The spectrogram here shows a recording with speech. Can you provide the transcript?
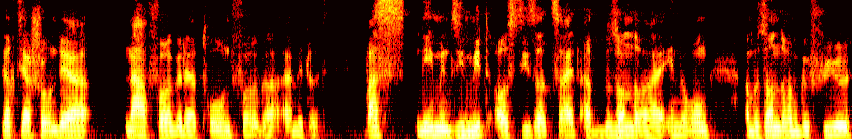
wird ja schon der Nachfolger, der Thronfolger ermittelt. Was nehmen Sie mit aus dieser Zeit an besonderer Erinnerung, an besonderem Gefühl?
